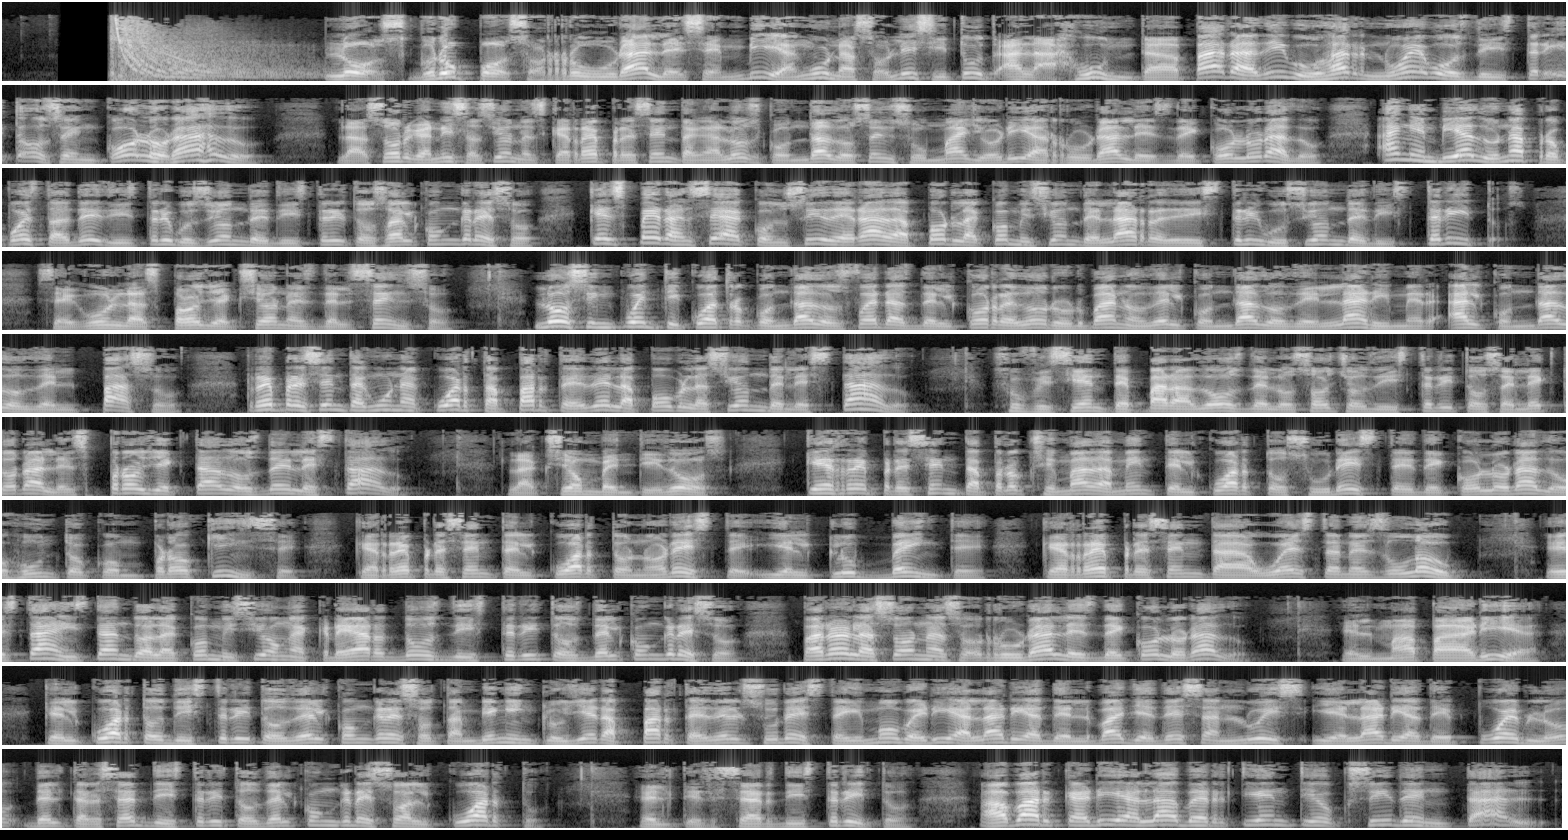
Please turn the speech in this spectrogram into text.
Los grupos rurales envían una solicitud a la Junta para dibujar nuevos distritos en Colorado. Las organizaciones que representan a los condados en su mayoría rurales de Colorado han enviado una propuesta de distribución de distritos al Congreso que esperan sea considerada por la Comisión de la Redistribución de Distritos. Según las proyecciones del censo, los 54 condados fuera del corredor urbano del condado de Larimer al condado del Paso representan una cuarta parte de la población del estado suficiente para dos de los ocho distritos electorales proyectados del Estado. La acción 22, que representa aproximadamente el cuarto sureste de Colorado junto con Pro 15, que representa el cuarto noreste, y el Club 20, que representa a Western Slope, está instando a la Comisión a crear dos distritos del Congreso para las zonas rurales de Colorado. El mapa haría que el cuarto distrito del Congreso también incluyera parte del sureste y movería el área del Valle de San Luis y el área de Pueblo del tercer distrito del Congreso al cuarto. El tercer distrito abarcaría la vertiente occidental.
